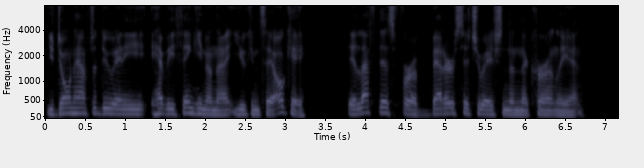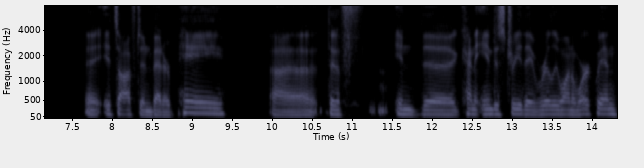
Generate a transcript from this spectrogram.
You don't have to do any heavy thinking on that. You can say, okay, they left this for a better situation than they're currently in. Uh, it's often better pay, uh, the in the kind of industry they really want to work in.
